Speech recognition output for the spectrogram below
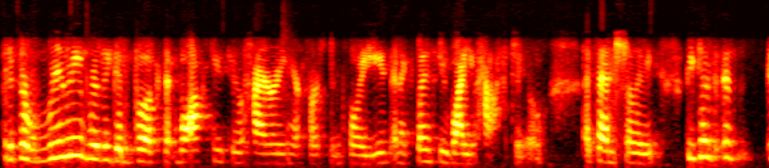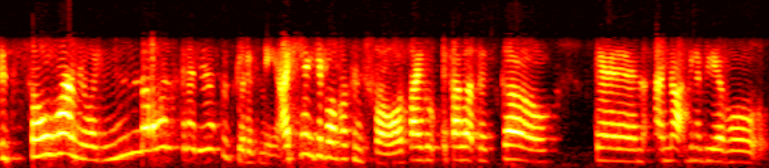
but it's a really, really good book that walks you through hiring your first employees and explains to you why you have to, essentially, because it's it's so hard. You're like, no one's to do this as good as me. I can't give over control. If I if I let this go, then I'm not to be able.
